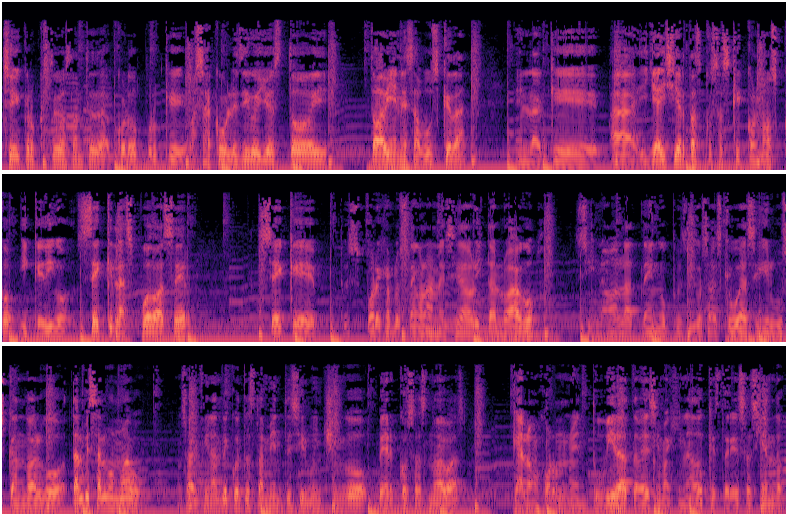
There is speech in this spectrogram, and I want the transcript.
Sí, creo que estoy bastante de acuerdo porque, o sea, como les digo, yo estoy todavía en esa búsqueda en la que ah, ya hay ciertas cosas que conozco y que digo, sé que las puedo hacer, sé que, pues, por ejemplo, si tengo la necesidad ahorita lo hago, si no la tengo, pues digo, sabes que voy a seguir buscando algo, tal vez algo nuevo. O sea, al final de cuentas también te sirve un chingo ver cosas nuevas que a lo mejor en tu vida te habías imaginado que estarías haciendo.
